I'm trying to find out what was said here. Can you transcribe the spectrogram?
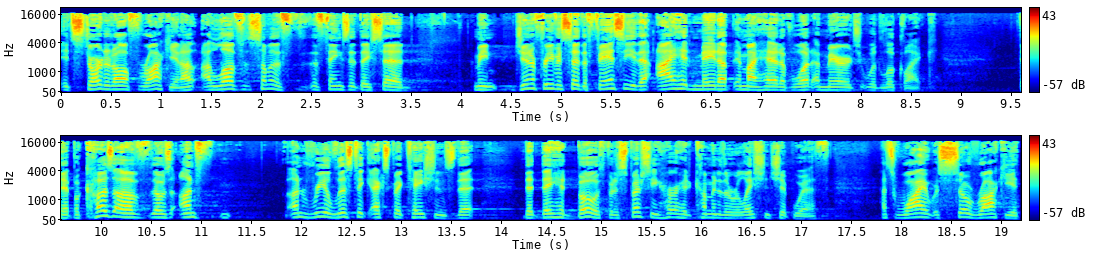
it started off rocky. And I, I love some of the, the things that they said. I mean, Jennifer even said the fancy that I had made up in my head of what a marriage would look like. That because of those un, unrealistic expectations that, that they had both, but especially her, had come into the relationship with, that's why it was so rocky at,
